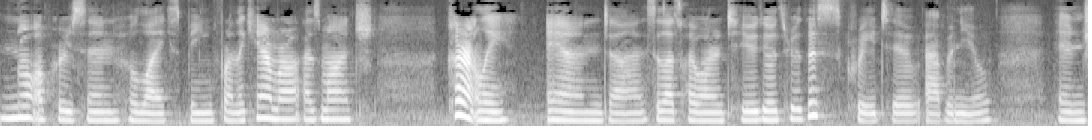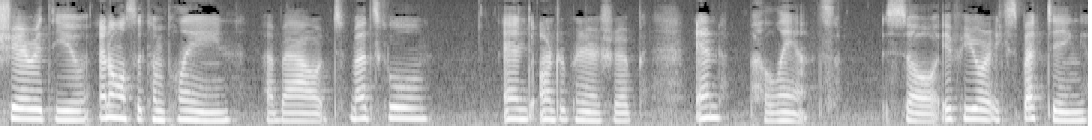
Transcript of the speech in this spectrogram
not a person who likes being in front of the camera as much currently and uh, so that's why I wanted to go through this creative avenue and share with you and also complain about med school and entrepreneurship and plants. So if you are expecting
